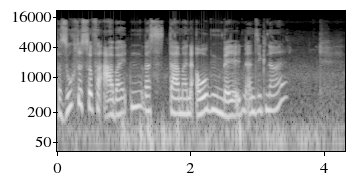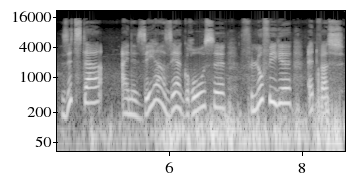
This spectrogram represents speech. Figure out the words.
versucht es zu verarbeiten, was da meine Augen melden an Signal. Sitzt da eine sehr, sehr große, fluffige, etwas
